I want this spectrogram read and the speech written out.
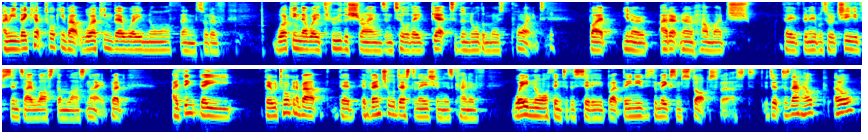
I mean, they kept talking about working their way north and sort of working their way through the shrines until they get to the northernmost point. But, you know, I don't know how much they've been able to achieve since I lost them last night. But I think they they were talking about their eventual destination is kind of way north into the city, but they needed to make some stops first. Does that help at all?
